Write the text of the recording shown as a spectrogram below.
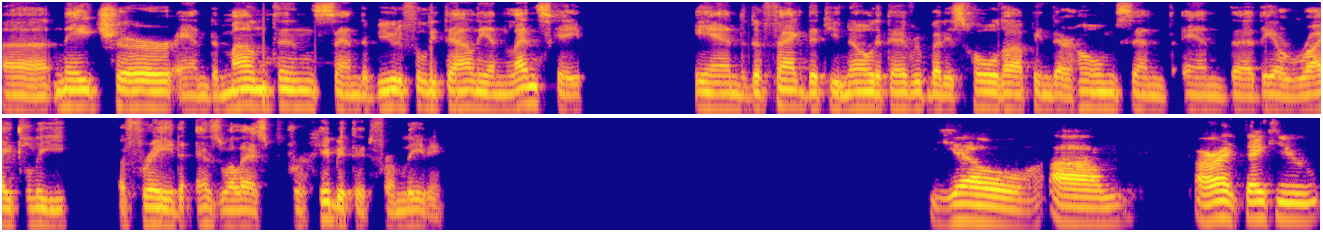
uh, nature and the mountains and the beautiful Italian landscape and the fact that you know that everybody's holed up in their homes and and uh, they are rightly afraid as well as prohibited from leaving. Yo, um, all right. Thank you.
